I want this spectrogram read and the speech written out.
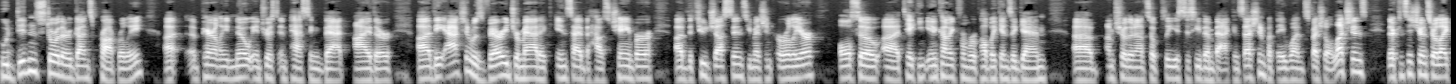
who didn't store their guns properly. Uh, apparently, no interest in passing that either. Uh, the action was very dramatic inside the House chamber. Uh, the two Justins you mentioned earlier also uh, taking incoming from Republicans again. Uh, I'm sure they're not so pleased to see them back in session, but they won special elections. Their constituents are like,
